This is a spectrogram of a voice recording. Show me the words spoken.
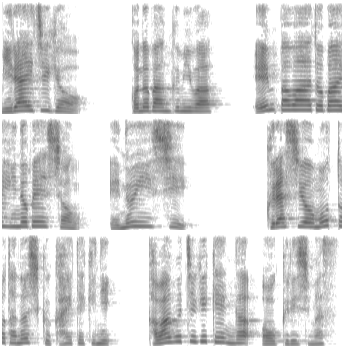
未来授業。この番組はエンパワードバイイノベーション NEC 暮らしをもっと楽しく快適に川口義賢がお送りします。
